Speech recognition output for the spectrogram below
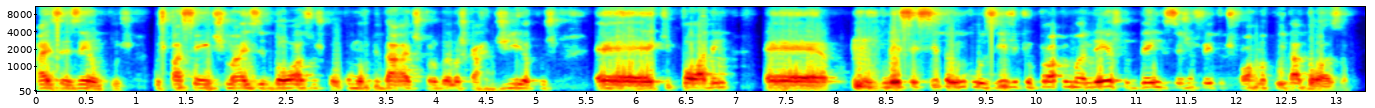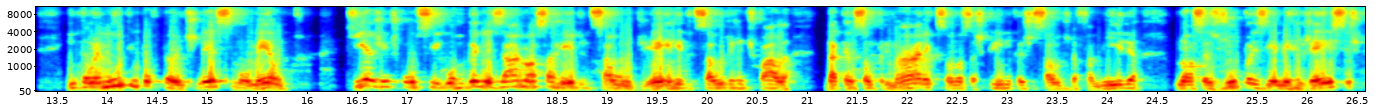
as exemplos, os pacientes mais idosos com comorbidades, problemas cardíacos, é, que podem, é, necessitam, inclusive, que o próprio manejo do dengue seja feito de forma cuidadosa. Então, é muito importante, nesse momento, que a gente consiga organizar a nossa rede de saúde. E em rede de saúde, a gente fala da atenção primária, que são nossas clínicas de saúde da família, nossas UPAs e emergências,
